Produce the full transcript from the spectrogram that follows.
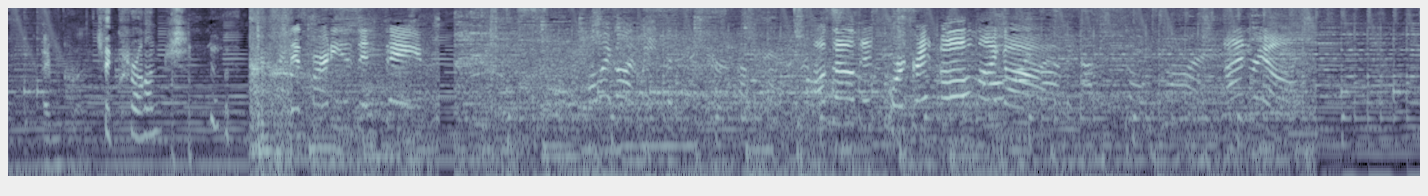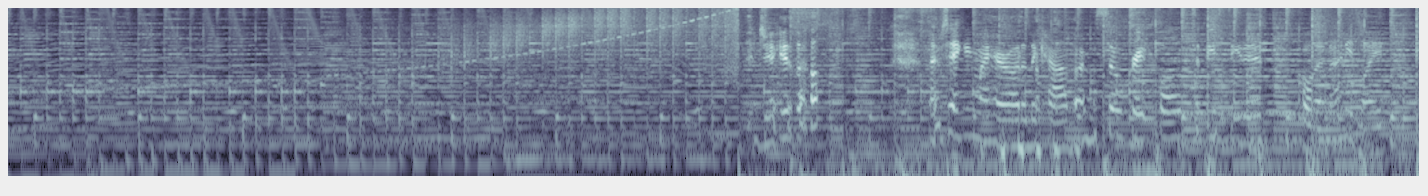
I'm crunch. The crunch. this party is insane. Oh my god, wait, Also, this portrait, oh my god. Unreal. The jig is up. I'm taking my hair out in the cab. I'm so grateful to be seated. Hold on, I need light.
